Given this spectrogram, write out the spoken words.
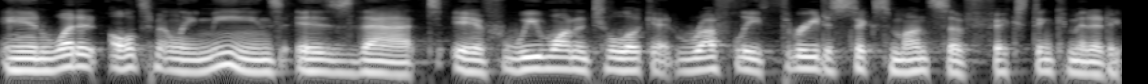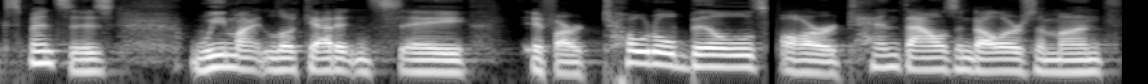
And what it ultimately means is that if we wanted to look at roughly three to six months of fixed and committed expenses, we might look at it and say, if our total bills are $10,000 a month,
